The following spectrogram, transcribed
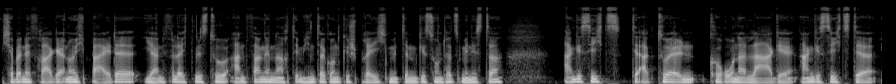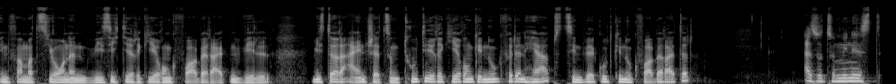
Ich habe eine Frage an euch beide. Jan, vielleicht willst du anfangen nach dem Hintergrundgespräch mit dem Gesundheitsminister. Angesichts der aktuellen Corona-Lage, angesichts der Informationen, wie sich die Regierung vorbereiten will, wie ist eure Einschätzung? Tut die Regierung genug für den Herbst? Sind wir gut genug vorbereitet? Also zumindest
